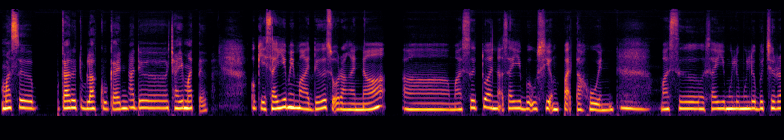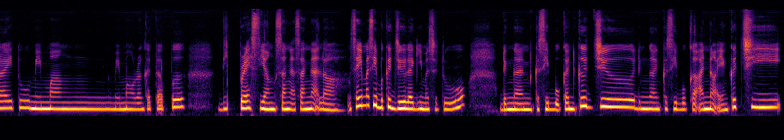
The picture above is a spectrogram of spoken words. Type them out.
masa perkara tu berlaku kan ada cahaya mata. Okey, saya memang ada seorang anak. Uh, masa tu anak saya berusia 4 tahun. Hmm. Masa saya mula-mula bercerai tu memang memang orang kata apa depres yang sangat-sangat lah. Saya masih bekerja lagi masa tu dengan kesibukan kerja, dengan kesibukan anak yang kecil.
